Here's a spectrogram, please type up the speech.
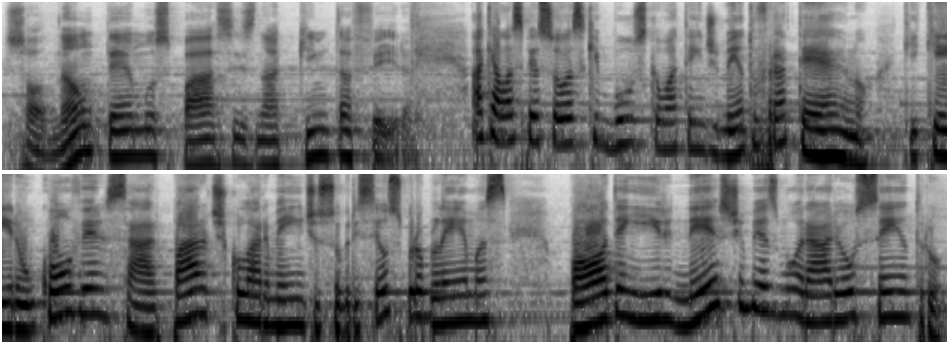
só não temos passes na quinta-feira. Aquelas pessoas que buscam atendimento fraterno, que queiram conversar particularmente sobre seus problemas, podem ir neste mesmo horário ao centro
